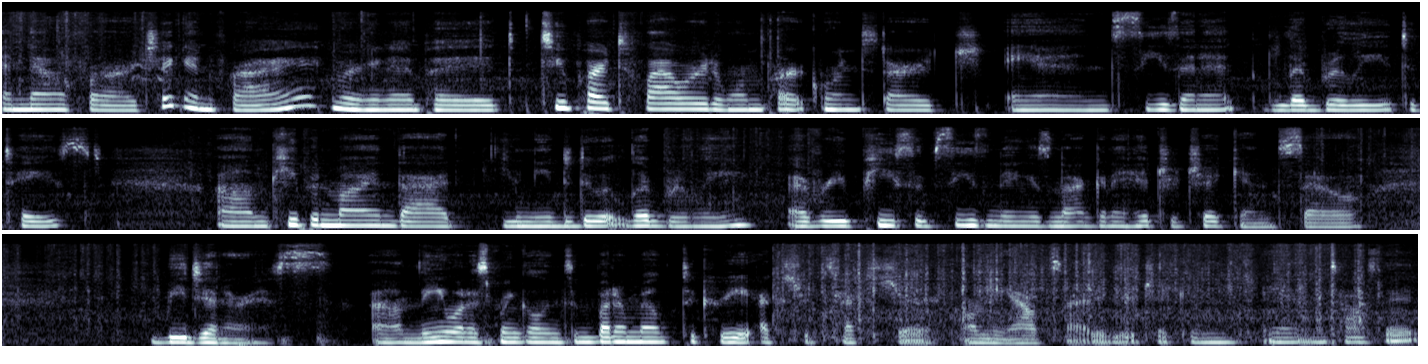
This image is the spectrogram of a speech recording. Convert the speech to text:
And now for our chicken fry, we're gonna put two parts flour to one part cornstarch and season it liberally to taste. Um, keep in mind that you need to do it liberally. Every piece of seasoning is not gonna hit your chicken, so be generous. Um, then you want to sprinkle in some buttermilk to create extra texture on the outside of your chicken and toss it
